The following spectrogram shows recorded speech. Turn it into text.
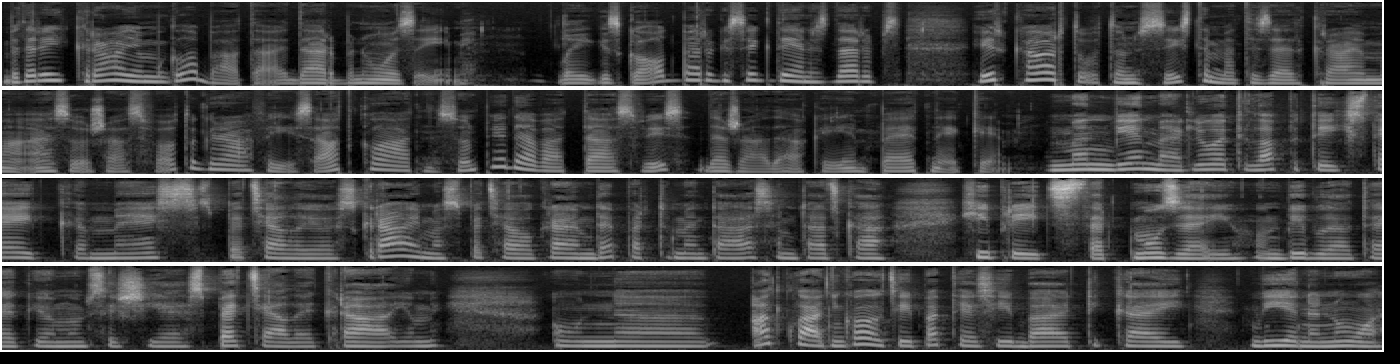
bet arī krājuma glabātāja darba nozīmi. Līgas Goldbergas ikdienas darbs ir kārtot un sistematizēt krājumā esošās fotogrāfijas, atklātnes un piedāvāt tās visdažādākajiem pētniekiem. Man vienmēr ļoti patīk teikt, ka mēs speciālajos krājumos, speciālo krājumu departamentā esam tāds kā hibrīds starp muzeju un bibliotēku, jo mums ir šie speciālie krājumi. Un uh, atklātņu kolekcija patiesībā ir tikai viena no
